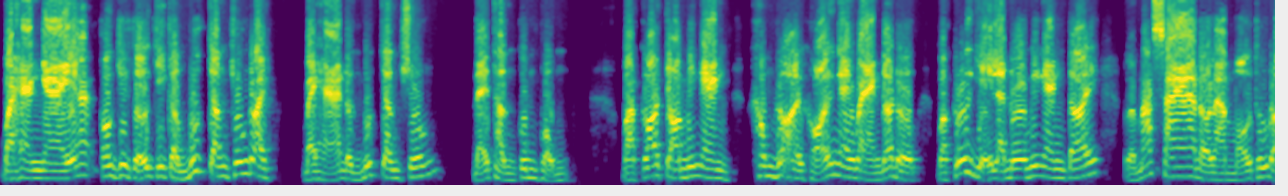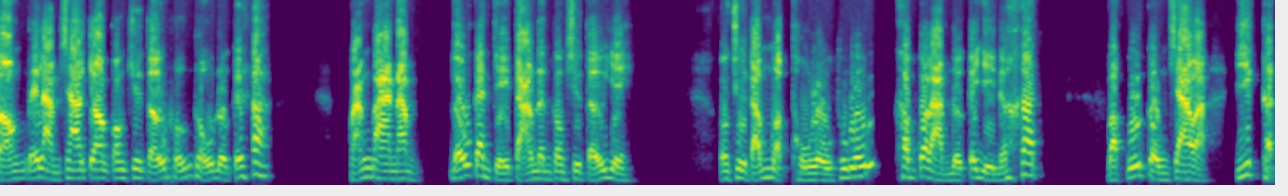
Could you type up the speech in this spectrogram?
Và hàng ngày á, con sư tử chỉ cần bước chân xuống thôi. Bệ hạ đừng bước chân xuống để thần cung phụng và có cho miếng ăn, không rời khỏi ngay vàng đó được. Và cứ vậy là đưa miếng ăn tới, rồi massage rồi làm mọi thủ đoạn để làm sao cho con sư tử hưởng thụ được cái đó. Khoảng 3 năm, đố các anh chị tạo nên con sư tử gì? Con sư tử mập, thù lù, thú lú, không có làm được cái gì nữa hết. Và cuối cùng sao à? Giết thịt.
